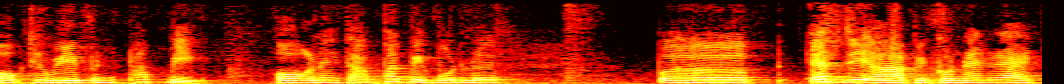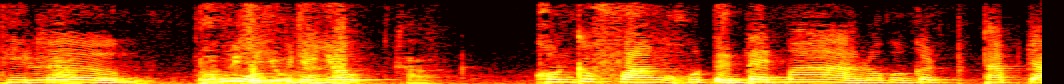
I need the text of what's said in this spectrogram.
ออกทีวีเป็น public ออกอะไรต่าง public หมดเลยเอ่อ FDR เป็นคนแรกๆที่เริ่มพูดวิทยุ ครับคนก็ฟังโอ้โหตื่นเต้นมาก แล้วคนก็ประทับใจ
